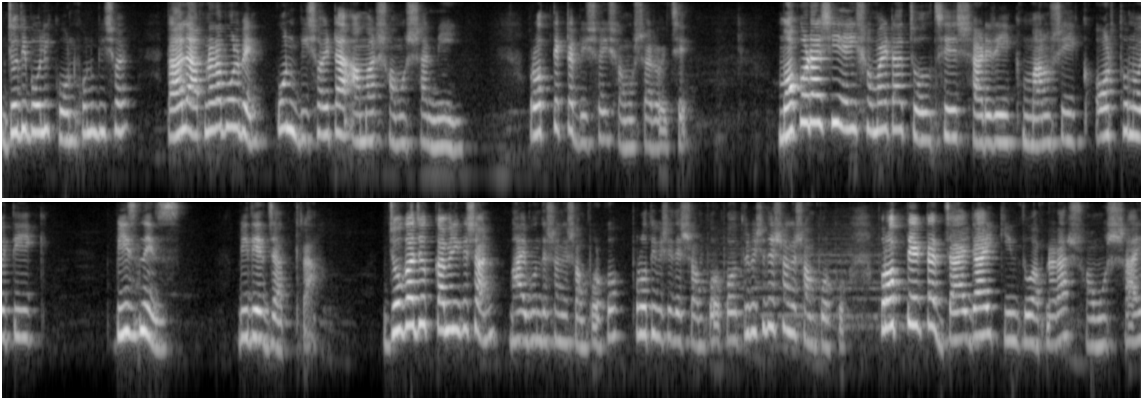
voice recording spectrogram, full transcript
যদি বলি কোন কোন বিষয়, তাহলে আপনারা বলবেন, কোন বিষয়টা আমার সমস্যা নেই? প্রত্যেকটা বিষয়ে সমস্যা রয়েছে। মকর রাশি এই সময়টা চলছে শারীরিক, মানসিক, অর্থনৈতিক, বিজনেস বিদের যাত্রা। যোগাযোগ কমিউনিকেশন ভাই বোনদের সঙ্গে সম্পর্ক, প্রতিবেশীদের সম্পর্ক প্রতিবেশীদের সঙ্গে সম্পর্ক। প্রত্যেকটা জায়গায় কিন্তু আপনারা সমস্যায়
